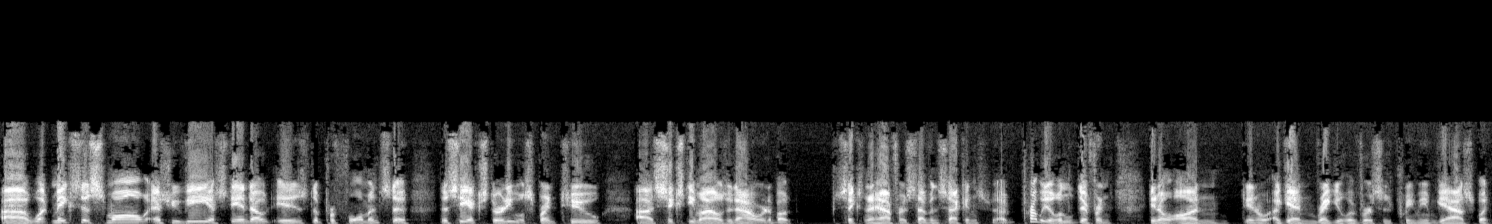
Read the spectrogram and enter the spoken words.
Uh, what makes this small SUV a standout is the performance. The, the CX30 will sprint to uh, 60 miles an hour in about six and a half or seven seconds. Uh, probably a little different, you know, on you know again regular versus premium gas, but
